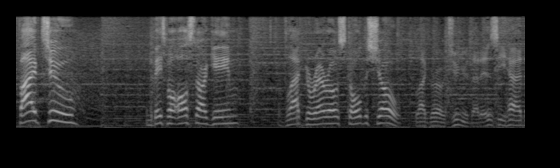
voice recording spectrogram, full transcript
5 2 in the Baseball All Star game. Vlad Guerrero stole the show. Vlad Guerrero Jr., that is. He had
